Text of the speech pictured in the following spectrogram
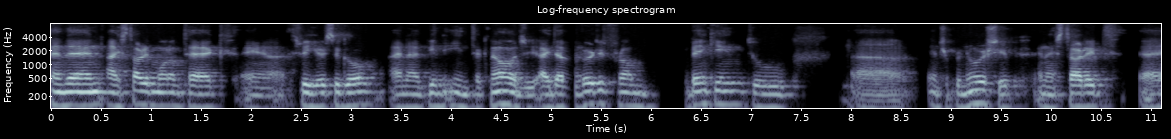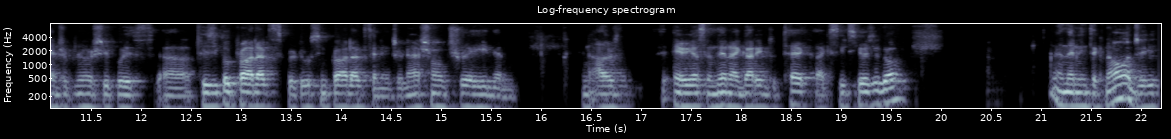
And then I started Motomtech uh, three years ago, and I've been in technology. I diverted from banking to uh, entrepreneurship, and I started uh, entrepreneurship with uh, physical products, producing products, and international trade, and in other areas. And then I got into tech like six years ago. And then in technology,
